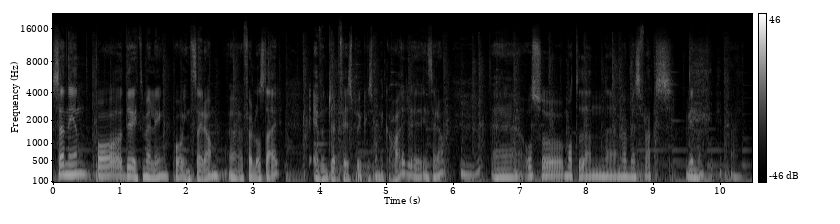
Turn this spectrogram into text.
send inn på direkte melding på Instagram. eh, Følg oss der. Eventuelt Facebook hvis man ikke har eh, Instagram. Eh, og så måtte den med mest flaks vinne.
